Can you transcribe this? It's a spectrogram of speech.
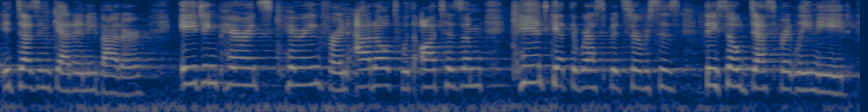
it doesn't get any better. Aging parents caring for an adult with autism can't get the respite services they so desperately need.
